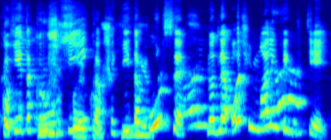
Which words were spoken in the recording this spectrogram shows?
какие-то кружки, курсы, как кружки. какие-то курсы, но для очень маленьких детей.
